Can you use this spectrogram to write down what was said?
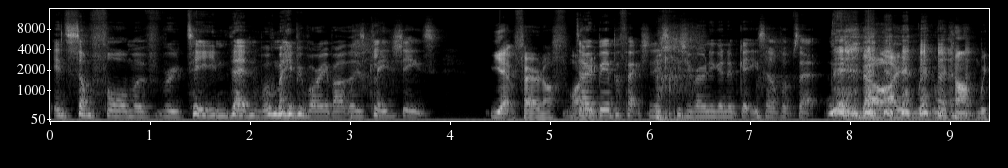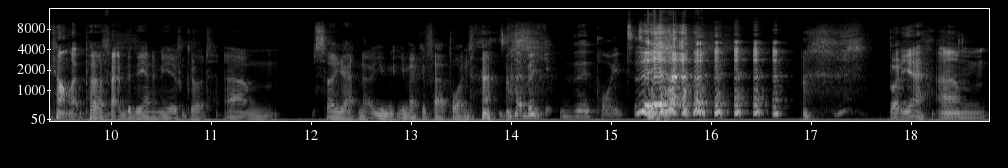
in some form of routine, then we'll maybe worry about those clean sheets. Yeah, fair enough. Don't be a perfectionist because you're only going to get yourself upset. no, I, we, we can't we can't let perfect be the enemy of good. Um, so yeah, no, you you make a fair point. I make the point. But yeah, um,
